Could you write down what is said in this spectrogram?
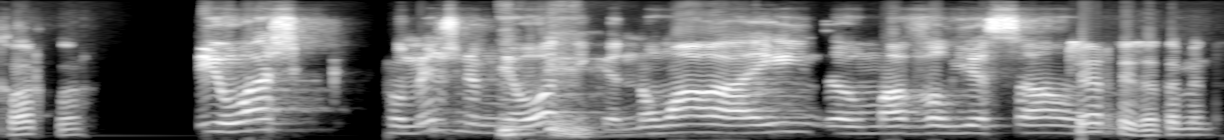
Claro, claro. E eu acho que, pelo menos na minha ótica, não há ainda uma avaliação Certo, exatamente.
